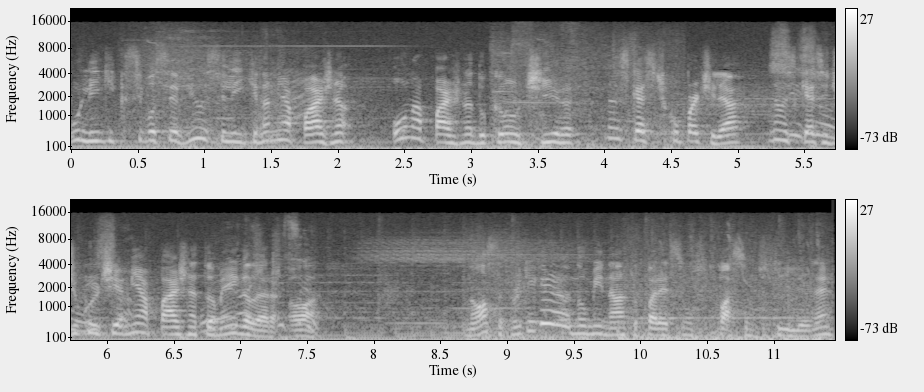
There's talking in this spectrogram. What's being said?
o link, que se você viu esse link na minha página ou na página do Clã Tira, não esquece de compartilhar, não esquece de curtir a minha página também, galera, ó. Nossa, por que, que no Minato parece um, passe um filler, né?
